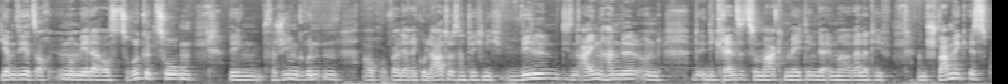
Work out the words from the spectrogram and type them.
die haben sie jetzt auch immer mehr daraus zurückgezogen, wegen verschiedenen Gründen, auch weil der Regulator es natürlich nicht will, diesen Eigenhandel und die Grenze zum Market Making da immer relativ ähm, schwammig ist.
